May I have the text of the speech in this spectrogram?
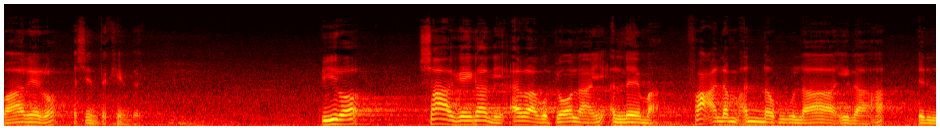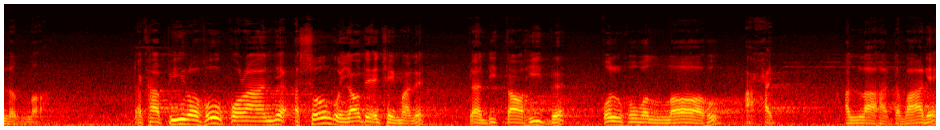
ပါးရဲတော့အရှင်သခင်ပဲပြီးတော့စာကေကနေအဲ့ဒါကိုပြောလာရင်အလဲမှာဖာလမ်အန်နဟူလာအီလာဟအီလလာတခါပြီးတော့ဟိုကုရ်အာန်ရဲ့အဆုံးကိုရောက်တဲ့အချိန်မှာလေဒီတောဟီဒ်ပဲ قل هو الله احد အလ္လာဟ်တပါးတဲ့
